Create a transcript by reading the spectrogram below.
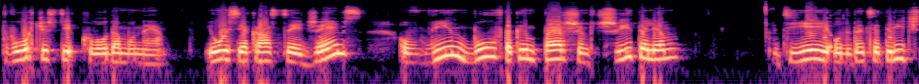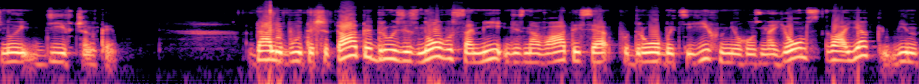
творчості Клода Моне. І ось якраз цей Джеймс, він був таким першим вчителем цієї 11-річної дівчинки. Далі будете читати, друзі, знову самі дізнаватися подробиці їхнього знайомства, як він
